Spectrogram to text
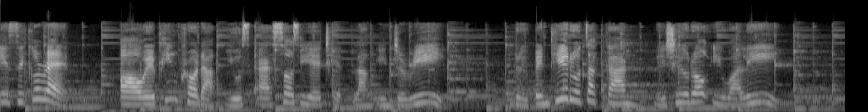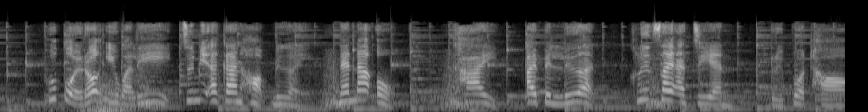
e-cigarette all vaping product use associated lung injury หรือเป็นที่รู้จักกันในชื่อโรคอีวาลีผู้ป่วยโรคอีวาลีจะมีอาการหอบเหนื่อย แน่นหน้าอก ไข้ ไอเป็นเลือด คลื่นไส้อาเจียน หรือปวดท้อง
